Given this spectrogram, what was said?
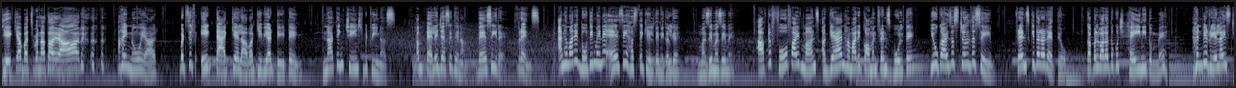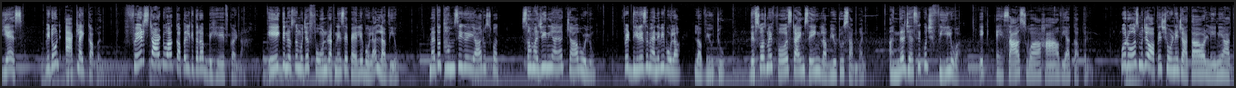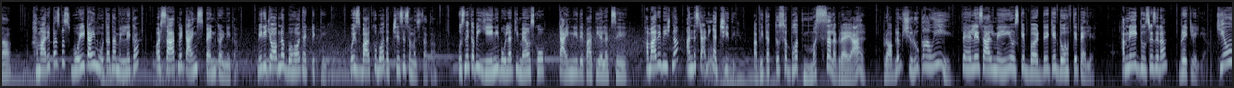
ये क्या बचपना था यार। आई नो यार बट सिर्फ़ एक टैग के अलावा कि we are dating nothing change between us हम पहले जैसे थे ना वैसे ही रहे फ्रेंड्स एंड हमारे दो तीन महीने ऐसे ही हँसते खेलते निकल गए मज़े मज़े में। After four five months again हमारे कॉमन फ्रेंड्स बोलते you guys are still the same friends की तरह रहते हो. कपल वाला तो कुछ है ही नहीं तुम में. And we realize yes we don't act like couple फिर स्टार्ट हुआ कपल की तरह बिहेव करना. एक दिन उसने मुझे फ़ोन रखने से पहले बोला लव यू मैं तो थम सी गई यार उस वक्त. समझ ही नहीं आया क्या बोलूँ. फिर धीरे से मैंने भी बोला love you too this was my first time saying love you to someone अंदर जैसे कुछ फील हुआ। एक एहसास हुआ हाँ वी आर कपल। वो रोज मुझे ऑफ़िस छोड़ने जाता और लेने आता। हमारे पास बस वही टाइम होता था मिलने का और साथ में टाइम स्पेंड करने का। मेरी जॉब ना बहुत हेक्टिक थी। वो इस बात को बहुत अच्छे से समझता था। उसने कभी ये नहीं बोला कि मैं उसको टाइम नहीं दे पाती अलग से। हमारे बीच ना अंडरस्टैंडिंग अच्छी थी। अभी तक तो सब बहुत मस्त सा लग रहा है यार। प्रॉब्लम शुरू कहाँ हुई? पहले साल में ही उसके बर्थडे के दो हफ़्ते पहले। हमने एक दूसरे से ना ब्रेक ले लिया। क्यों?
